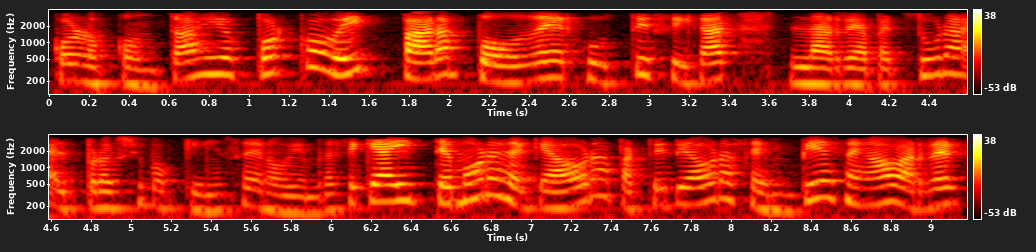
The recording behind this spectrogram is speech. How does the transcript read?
con los contagios por COVID para poder justificar la reapertura el próximo 15 de noviembre. Así que hay temores de que ahora, a partir de ahora, se empiecen a barrer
